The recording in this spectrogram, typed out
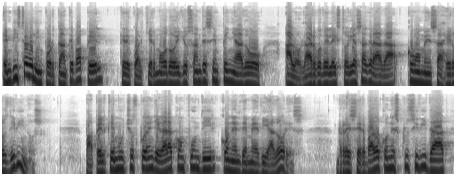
en vista del importante papel que de cualquier modo ellos han desempeñado a lo largo de la historia sagrada como mensajeros divinos, papel que muchos pueden llegar a confundir con el de mediadores, reservado con exclusividad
